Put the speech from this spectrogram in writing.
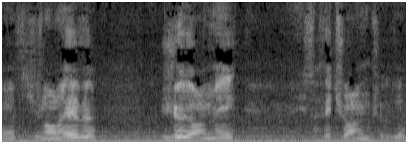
Hein si je l'enlève, je le remets et ça fait toujours la même chose.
